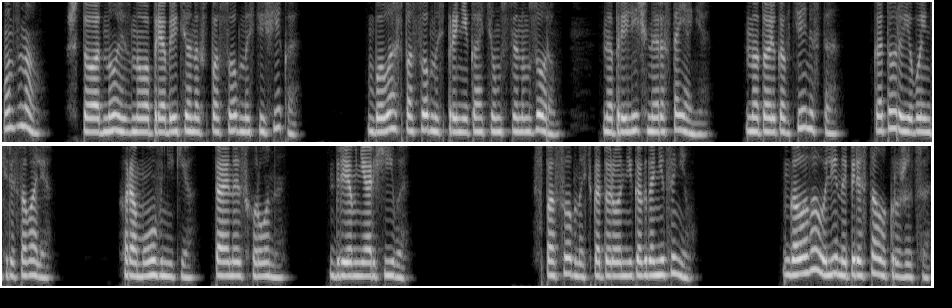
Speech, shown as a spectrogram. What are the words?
Он знал, что одной из новоприобретенных способностей Фика была способность проникать умственным взором на приличное расстояние, но только в те места, которые его интересовали. Храмовники, тайные схроны, древние архивы. Способность, которую он никогда не ценил. Голова у Лины перестала кружиться,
